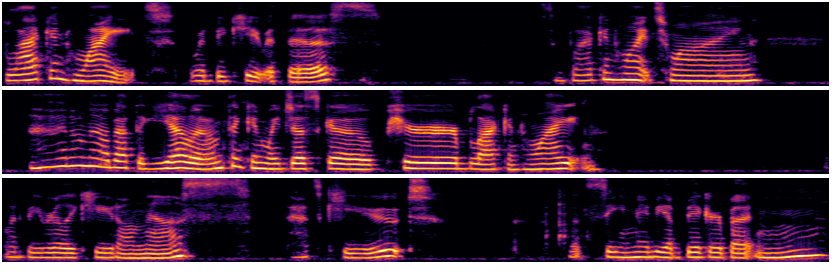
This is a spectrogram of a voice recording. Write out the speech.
black and white would be cute with this. Some black and white twine. I don't know about the yellow. I'm thinking we just go pure black and white would be really cute on this. That's cute. Let's see, maybe a bigger button.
